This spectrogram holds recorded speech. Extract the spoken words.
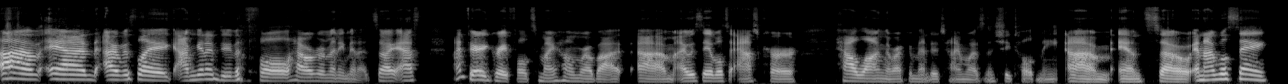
um, and I was like, I'm going to do the full however many minutes. So I asked, I'm very grateful to my home robot. Um, I was able to ask her how long the recommended time was and she told me um and so and i will say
